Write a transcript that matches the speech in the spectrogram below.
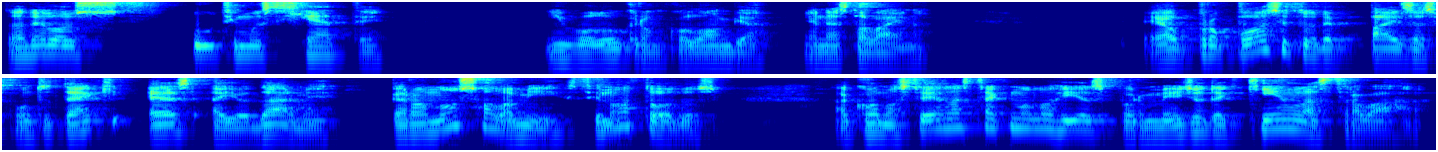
donde los últimos siete involucran Colombia en esta vaina. El propósito de Paisas.tech es ayudarme, pero no solo a mí, sino a todos, a conocer las tecnologías por medio de quien las trabaja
